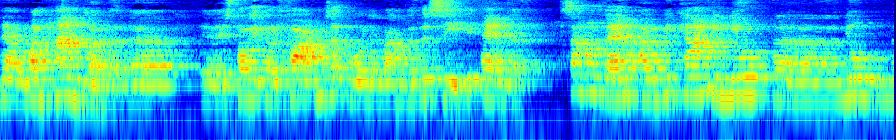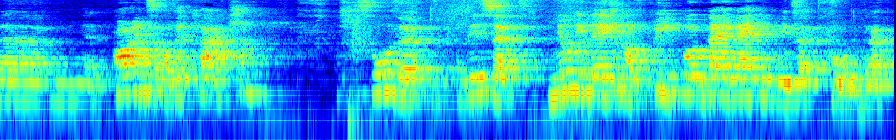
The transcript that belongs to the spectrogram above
There are 100 uh, uh, historical farms all around the city and some of them are becoming new, uh, new uh, points of attraction through the, this uh, new relation of people directly with uh, food, uh,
